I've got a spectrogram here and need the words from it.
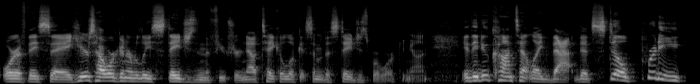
Or if they say, here's how we're going to release stages in the future. Now take a look at some of the stages we're working on. If they do content like that, that's still pretty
